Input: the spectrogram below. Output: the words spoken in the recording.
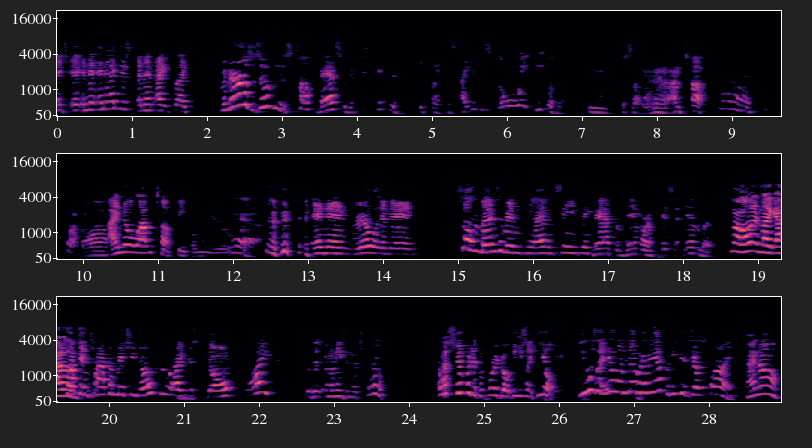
It- it- And, and I just, and then I, like, Minoru Suzuki is a tough bastard, but you just get this, just like this, I get this go away heat with him. Mm. Just like, I'm tough. Yeah, fuck off. I know a lot of tough people, Minoru. Yeah. and then real, and then Shelton Benjamin. Yeah, I haven't seen anything bad from him, or I'm pissed at him. But no, and like out of fucking Taka Michinoku, I just don't like with it when he's in this group. And what's stupid is before you go, he's a heel. He was a heel in WWF, and he did just fine. I know,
